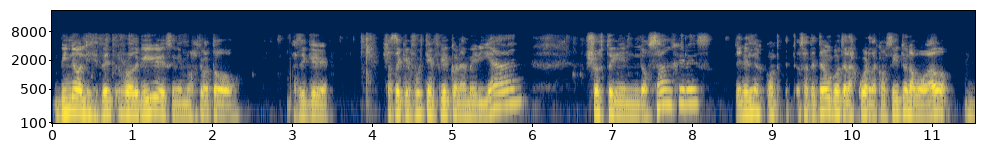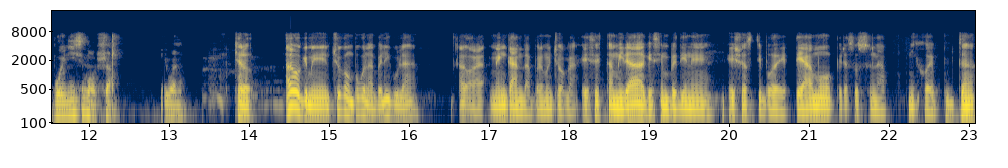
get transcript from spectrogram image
Vino Lisbeth Rodríguez y me mostró todo. Así que ya sé que fuiste infiel con la Mary Ann. Yo estoy en Los Ángeles. Tenés las cont- o sea, te tengo contra las cuerdas. Conseguiste un abogado buenísimo ya. Y bueno, Claro, algo que me choca un poco en la película, ahora, me encanta, pero me choca, es esta mirada que siempre tiene ellos, tipo de te amo, pero sos una hijo de puta,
